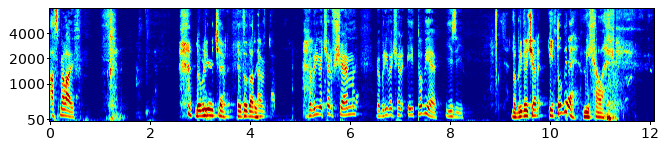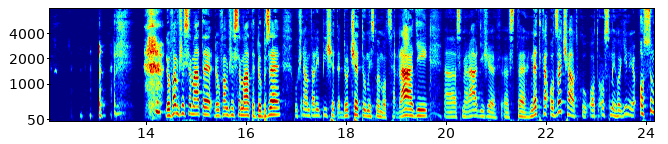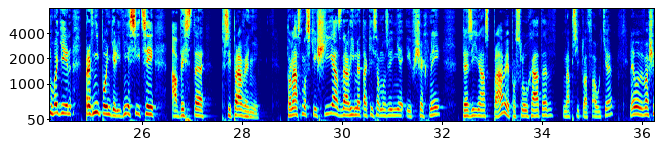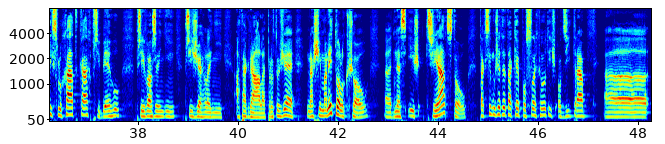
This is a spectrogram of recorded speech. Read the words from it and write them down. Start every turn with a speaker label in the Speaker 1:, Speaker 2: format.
Speaker 1: A jsme live.
Speaker 2: Dobrý večer, je to tady.
Speaker 1: Dobrý večer všem, dobrý večer i tobě, Jiří.
Speaker 2: Dobrý večer i tobě, Michale.
Speaker 1: Doufám, že se máte, doufám, že se máte dobře. Už nám tady píšete do chatu, my jsme moc rádi. Jsme rádi, že jste hnedka od začátku, od 8 hodin, 8 hodin, první pondělí v měsíci a vy jste připraveni. To nás moc těší a zdravíme taky samozřejmě i všechny, kteří nás právě posloucháte například v autě nebo ve vašich sluchátkách při běhu, při vaření, při žehlení a tak dále. Protože naši Money Talk Show eh, dnes již 13. tak si můžete také poslechnout již od zítra uh,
